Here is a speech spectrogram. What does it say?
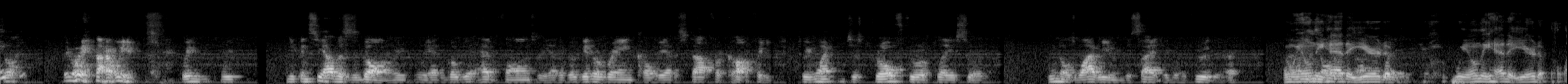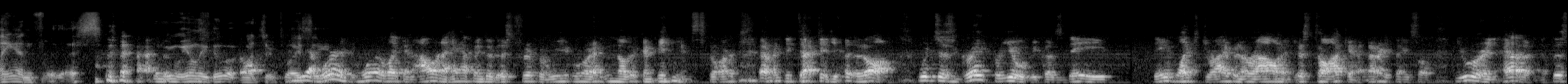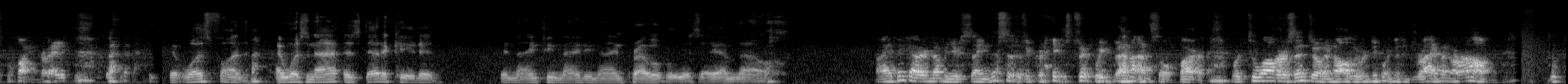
so here we are. We we we. You can see how this is going. We, we had to go get headphones. We had to go get a raincoat. We had to stop for coffee we went just drove through a place where who knows why we even decided to go through there. And we uh, only had a year to later. we only had a year to plan for this. I mean, we only do it once or twice. yeah, we're we're like an hour and a half into this trip, and we were at another convenience store. Haven't detected yet at all, which is great for you because Dave Dave likes driving around and just talking and everything. So you were in heaven at this point, right? It was fun. I was not as dedicated in 1999 probably as I am now. I think I remember you saying this is the greatest trip we've been on so far. We're two hours into it, and all we're doing is driving around.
